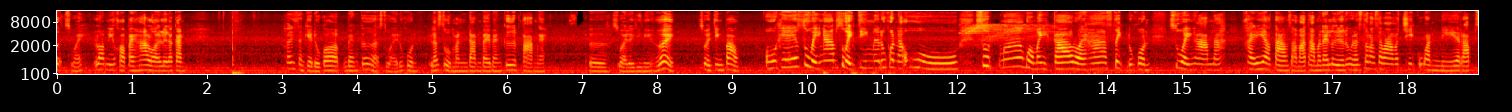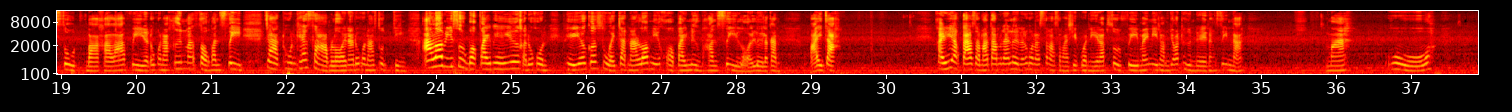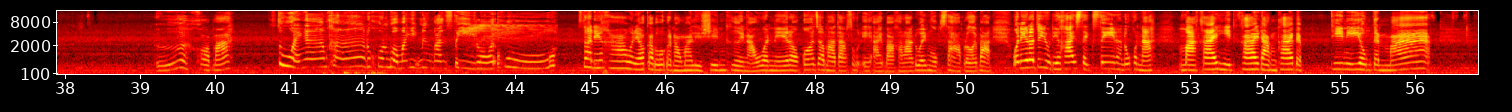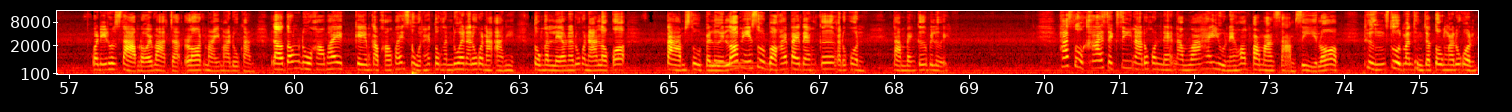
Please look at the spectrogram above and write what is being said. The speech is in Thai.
ร์สวย รอบนี้ขอไป 500 เลยแล้วกันถ้าที่สังเกตดูก็แบงเกอร์สวยทุกคน แล้วสูตรมันดันไปแบงเกอร์ตามไง เออ สวยเลยทีนี้ เฮ้ย สวยจริงเปล่า โอเค สวยงามสวยจริงนะทุกคนนะ โอ้โห สุดมากบวกมาอีก 950 ทุกคน สวยงามนะ ใครที่อยากตามสามารถตามมาได้เลยนะทุกคนนะสมัครสมาชิกวันนี้รับสูตรบาคาร่าฟรีนะทุกคนนะ ขึ้นมา2,400จากทุนแค่ 300 นะทุกคนนะ สุดจริง อะรอบนี้สูตรบอกไปเพเยอร์ค่ะทุกคน เพเยอร์ก็สวยจัดนะ รอบนี้ขอไป 1,400 เลยแล้วกัน ไปจ้ะ ครที่อยากตามสามารถตามได้เลยนะทุกคนสมัครสมาชิกวันนี้รับสูตรฟรีไม่มีทำยอดทุนเลยทั้งสิ้นนะ มา โอ้โห เออ ขอบมา สวยงามค่ะ ทุกคนบวกมาอีก 1,400 โอ้โห สวัสดีค่ะ วันนี้เรากลับมาพบกับน้องมาลีเช่นเคยนะ วันนี้เราก็จะมาตามสูตร AI บาคาร่าด้วยงบ 300 บาท วันนี้เราจะอยู่ที่ค่ายเซ็กซี่นะทุกคนนะ มาค่ายฮิตค่ายดังค่ายแบบที่นิยมกันมาก วันนี้ทุน300 บาทจะรอดไหมมาดูกัน เราต้องดูเขาไพ่เกมกับเขาไพ่สูตรให้ตรงกันด้วยนะทุกคนนะอะนี่ตรงกันแล้วนะทุกคนนะเราก็ตามสูตรไปเลย รอบนี้สูตรบอกให้ไปแบงเกอร์ค่ะทุกคนตามแบงเกอร์ไปเลย ถ้าสูตรค่ายเซ็กซี่นะทุกคนแนะนำว่าให้อยู่ในห้องประมาณ 3-4 รอบ ถึงสูตรมันถึงจะตรงนะทุกคน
